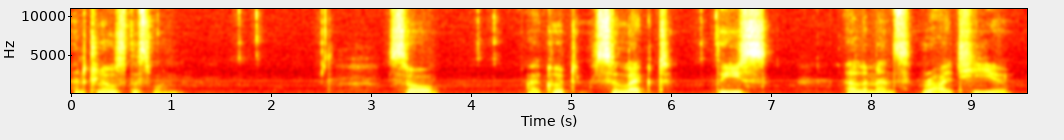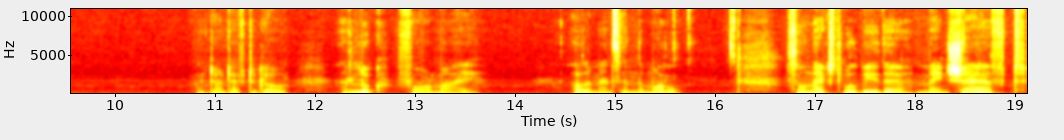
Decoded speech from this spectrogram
And close this one. So I could select these elements right here. I don't have to go and look for my elements in the model. So next will be the main shaft.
